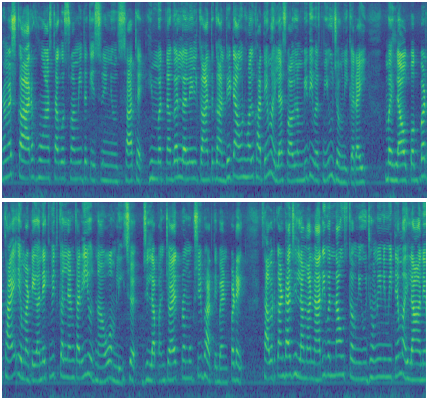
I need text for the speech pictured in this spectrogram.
નમસ્કાર, હું આસ્થા ગોસ્વામી, ધ કેસરી ન્યૂઝ સાથે હિંમતનગર, લલિલકાંત ગાંધી ટાઉન હોલ ખાતે મહિલા સ્વાવલંબી દિવસની ઉજવણી કરાઈ. મહિલાઓ પગભર થાય એ માટે અનેકવિધ કલ્યાણકારી યોજનાઓ અમલી છે. જિલ્લા પંચાયત પ્રમુખ શ્રી ભારતીબેન પટેલ, સાબરકાંઠા જિલ્લામાં નારી વંદના ઉત્સવની ઉજવણી નિમિત્તે મહિલા અને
